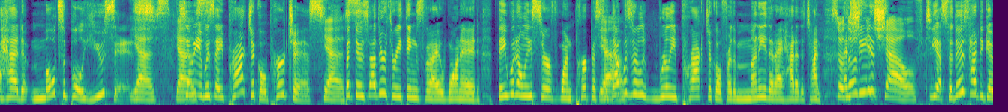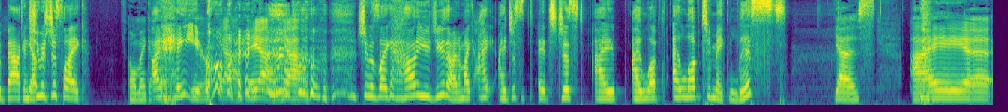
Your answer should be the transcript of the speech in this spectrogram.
had multiple uses. Yes, yes. So it was a practical purchase. Yes. But those other three things that I wanted, they would only serve one purpose. Yeah. So that was really, really practical for the money that I had at the time. So And those she get just- shelved. Yeah, so those had to go back. And Yep. she was just like, Oh my god. I hate you. yeah, yeah, yeah. she was like how do you do that i'm like i i just it's just i i love i love to make lists Yes. I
